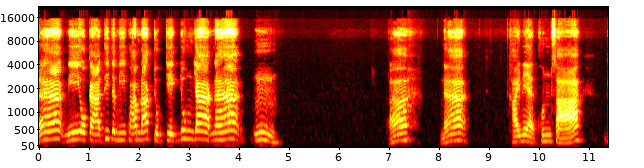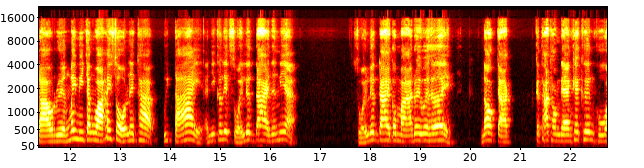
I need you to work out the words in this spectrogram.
นะฮะมีโอกาสที่จะมีความรักจุกจิกยุ่งยากนะฮะอืมอ่านะฮะ ใครเนี่ยคุณสาดาวเรืองไม่มีจังหวะให้โสดเลยค่ะอุ้ยตาย อันนี้เขาเรียกสวยเลือกได้นะเนี่ย สวยเลือกได้ก็มาด้วยเว้ยเฮ้ย นอกจากกระทะทองแดงแค่เครื่องครัว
